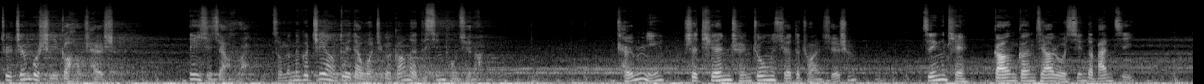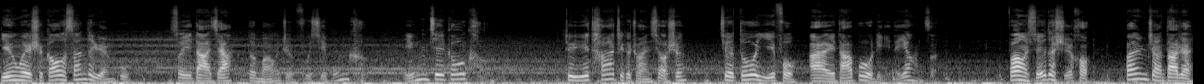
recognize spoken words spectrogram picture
这真不是一个好差事。那些家伙怎么能够这样对待我这个刚来的新同学呢？陈明是天辰中学的转学生。今天刚刚加入新的班级，因为是高三的缘故，所以大家都忙着复习功课，迎接高考。对于他这个转校生，就都一副爱答不理的样子。放学的时候，班长大人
